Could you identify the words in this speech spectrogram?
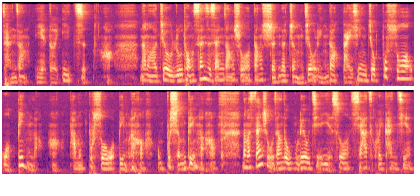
残障也得医治哈。那么就如同三十三章说，当神的拯救临到，百姓就不说我病了，他们不说我病了哈，我们不生病了哈。那么三十五章的五六节也说，瞎子会看见。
